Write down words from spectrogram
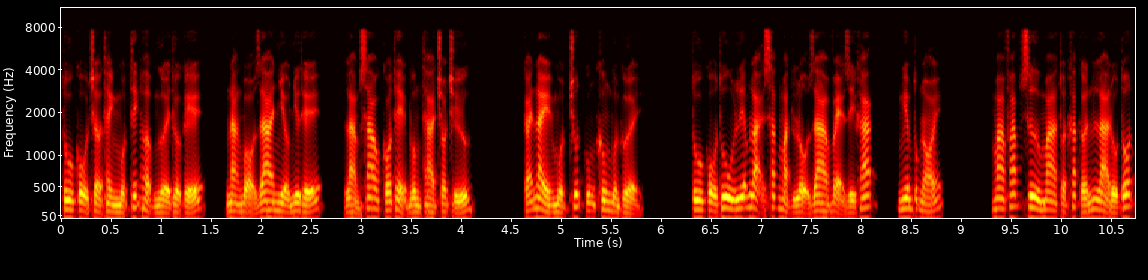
Tu cổ trở thành một thích hợp người thừa kế, nàng bỏ ra nhiều như thế, làm sao có thể buông tha cho chứ? Cái này một chút cũng không buồn cười. Tu cổ thu liễm lại sắc mặt lộ ra vẻ gì khác, nghiêm túc nói ma pháp sư ma thuật khắc cấn là đồ tốt,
